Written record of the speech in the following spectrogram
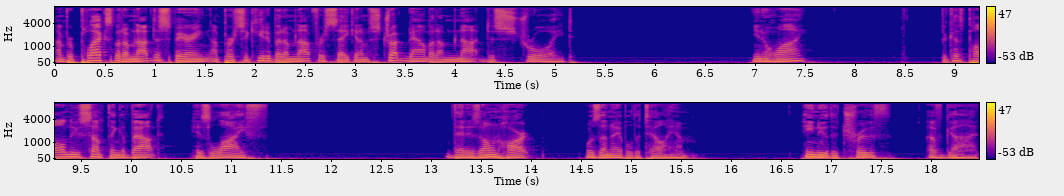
I'm perplexed, but I'm not despairing. I'm persecuted, but I'm not forsaken. I'm struck down, but I'm not destroyed. You know why? Because Paul knew something about his life that his own heart was unable to tell him. He knew the truth of God.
